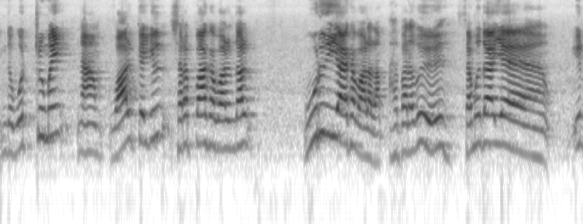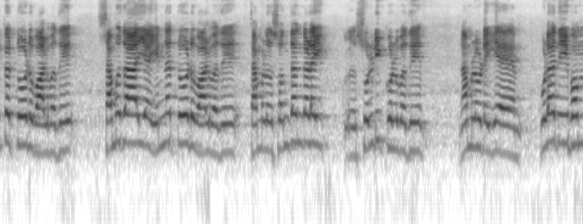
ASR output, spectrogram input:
இந்த ஒற்றுமை நாம் வாழ்க்கையில் சிறப்பாக வாழ்ந்தால் உறுதியாக வாழலாம். பிறகு சமுதாய இறுக்கத்தோடு வாழ்வது சமுதாய எண்ணத்தோடு வாழ்வது தமிழ் சொந்தங்களை சொல்லிக் கொள்வது நம்மளுடைய குலதெய்வம்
